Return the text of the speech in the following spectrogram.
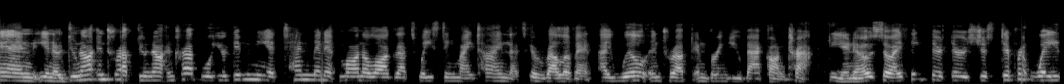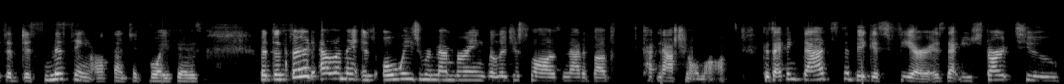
and you know do not interrupt do not interrupt. Well you're giving me a 10 minute monologue that's wasting my time that's irrelevant. I will interrupt and bring you back on track you know? So i think that there's just different ways of dismissing authentic voices. But the third element is always remembering religious law is not above national law. Because i think that's the biggest fear is that you start to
